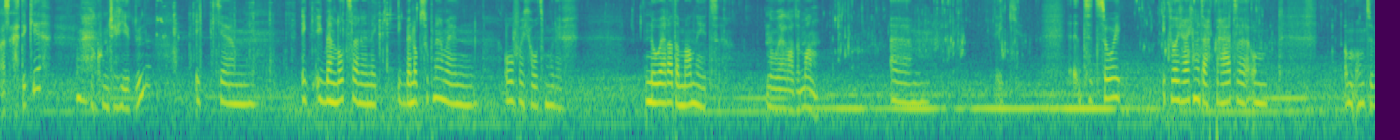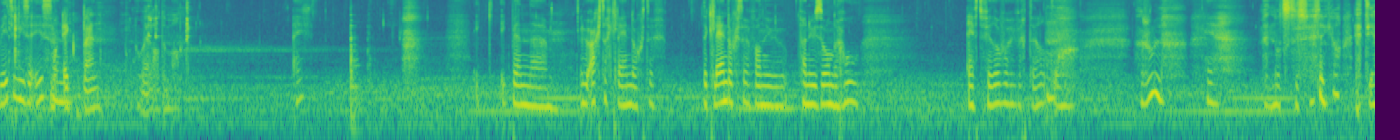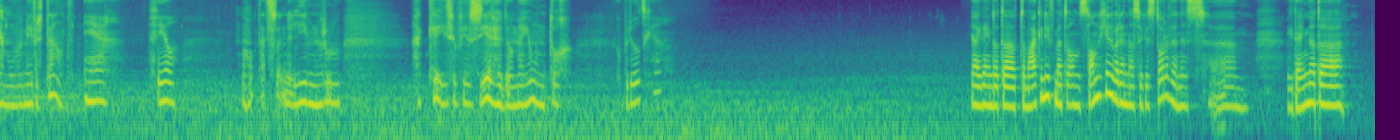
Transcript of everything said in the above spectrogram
Als... Wat ik kom je hier doen? Ik, ehm, ik, ik ben Lotte en ik, ik ben op zoek naar mijn overgrootmoeder. Noella de Man heet ze. Noella de man. Ehm, ik, het zit zo, ik, ik wil graag met haar praten om, om, om te weten wie ze is. Maar en- ik ben Noella de man. Echt? Ik, ik ben ehm, uw achterkleindochter. De kleindochter van uw, van uw zoon Roel. Hij heeft veel over u verteld. En, Roel, ja, mijn notste zoon, ja. Heeft hij hem over mij verteld? ja, veel. Oh, dat is een lieve Roel. Heb je zoveel zeer gedaan, mijn jongen, toch? Hoe bedoelt je? Ja, ik denk dat dat te maken heeft met de omstandigheden waarin dat ze gestorven is. Ehm, ik denk dat dat,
